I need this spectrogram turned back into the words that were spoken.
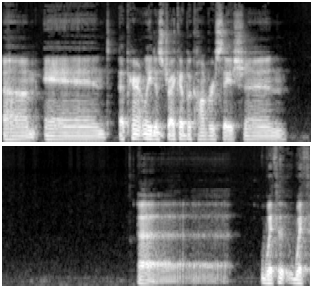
Um, and apparently, to strike up a conversation uh, with with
